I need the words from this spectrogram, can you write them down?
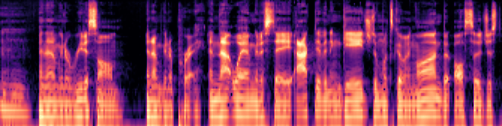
mm-hmm. and then I'm going to read a psalm, and I'm going to pray. And that way I'm going to stay active and engaged in what's going on, but also just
